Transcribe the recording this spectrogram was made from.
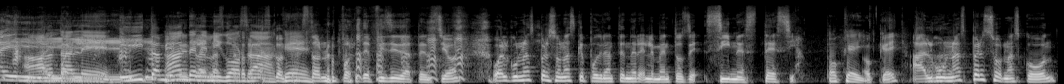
Ándale. Y también Ándale, mi las gorda. personas con ¿Qué? trastorno por déficit de atención o algunas personas que podrían tener elementos de sinestesia. Ok. Ok. Algunas personas con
